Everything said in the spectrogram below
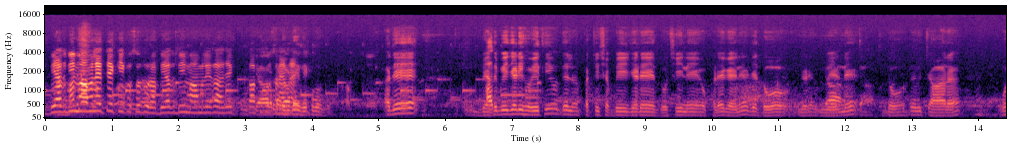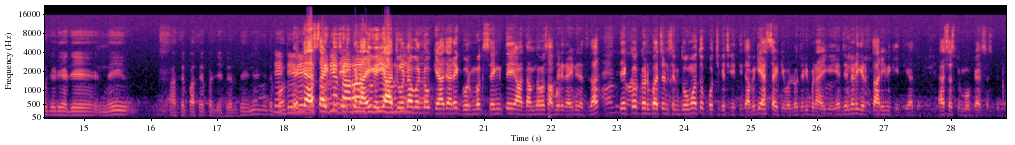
ਬੇਅਦਬੀ ਮਾਮਲੇ ਤੇ ਕੀ ਕੁਛ ਅਧੂਰਾ? ਬੇਅਦਬੀ ਮਾਮਲੇ ਦਾ ਹਜੇ ਕਾਫੀ ਕੁਛ ਰਹਿੰਦਾ ਹੈ। ਅਜੇ ਬੇਅਦਬੀ ਜਿਹੜੀ ਹੋਈ ਸੀ ਉਹਦੇ 25 26 ਜਿਹੜੇ ਦੋਸ਼ੀ ਨੇ ਉਹ ਫੜੇ ਗਏ ਨੇ। ਅਜੇ ਦੋ ਜਿਹੜੇ ਮੇਨ ਨੇ ਦੋ ਦੇ ਵਿਚਾਰ ਉਹ ਜਿਹੜੇ ਅਜੇ ਨਹੀਂ ਆਸੇ ਪਾਸੇ ਭੱਜੇ ਫਿਰਦੇ ਨੇ ਜਿਹਦੇ ਤੇ ਬਹੁਤ ਇੱਕ ਐਸਆਈਟੀ ਜਿਹੜੀ ਬਣਾਈ ਗਈ ਆ ਅੱਜ ਉਹਨਾਂ ਵੱਲੋਂ ਕਿਹਾ ਜਾ ਰਿਹਾ ਗੁਰਮੁਖ ਸਿੰਘ ਤੇ ਦਮਦਮਾ ਸਾਹਿਬ ਜਿਹੜੇ ਰਹੇ ਨੇ ਜਥੇਦਾਰ। ਤੇ ਇੱਕ ਗੁਰਬਚਨ ਸਿੰਘ ਦੋਵਾਂ ਤੋਂ ਪੁੱਛਗਿੱਛ ਕੀਤੀ ਜਾਵੇਗੀ ਐਸਆਈਟੀ ਵੱਲੋਂ ਜਿਹੜੀ ਬਣਾਈ ਗਈ ਹੈ ਜਿਨ੍ਹਾਂ ਦੀ ਗ੍ਰਿਫਤਾਰੀ ਵੀ ਕੀਤੀ ਅੱਜ ਐਸਐਸਪੀ ਮੋਗਾ ਐਸਐਸਪੀ ਨੇ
